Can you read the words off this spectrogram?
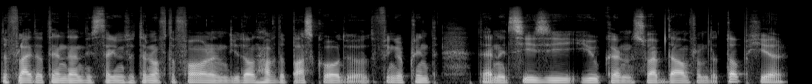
the flight attendant is telling you to turn off the phone and you don't have the passcode or the fingerprint, then it's easy. You can swipe down from the top here.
